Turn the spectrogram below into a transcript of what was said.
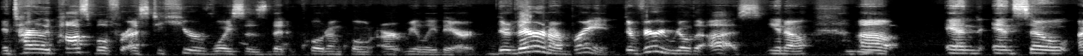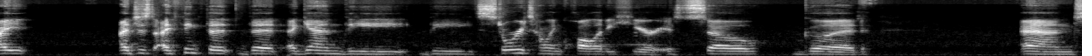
entirely possible for us to hear voices that quote unquote aren't really there. They're there in our brain. They're very real to us you know? Mhm. um, and and so i i just i think that that again the the storytelling quality here is so good. And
